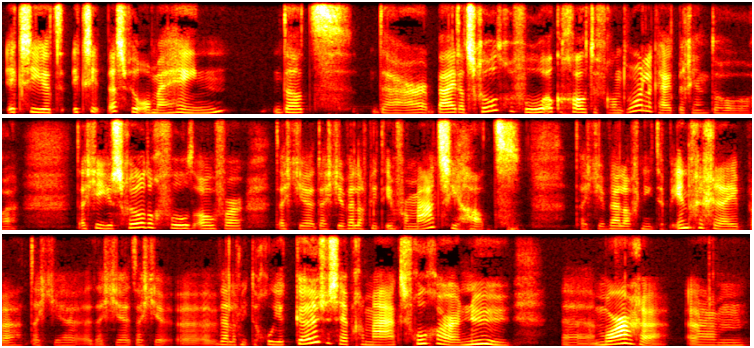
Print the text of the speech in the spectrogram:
ik zie, het, ik zie best veel om mij heen dat daar bij dat schuldgevoel ook een grote verantwoordelijkheid begint te horen. Dat je je schuldig voelt over dat je, dat je wel of niet informatie had. Dat je wel of niet hebt ingegrepen. Dat je, dat je, dat je uh, wel of niet de goede keuzes hebt gemaakt. Vroeger, nu, uh, morgen. Um,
